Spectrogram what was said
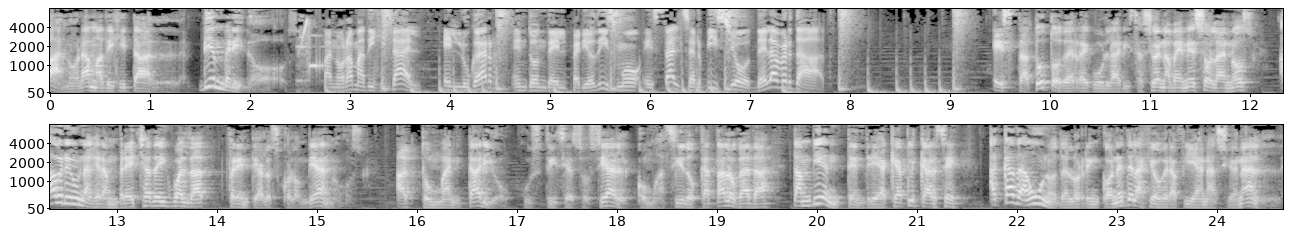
Panorama Digital. Bienvenidos. Panorama Digital, el lugar en donde el periodismo está al servicio de la verdad. Estatuto de regularización a venezolanos abre una gran brecha de igualdad frente a los colombianos. Acto humanitario, justicia social, como ha sido catalogada, también tendría que aplicarse a cada uno de los rincones de la geografía nacional,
